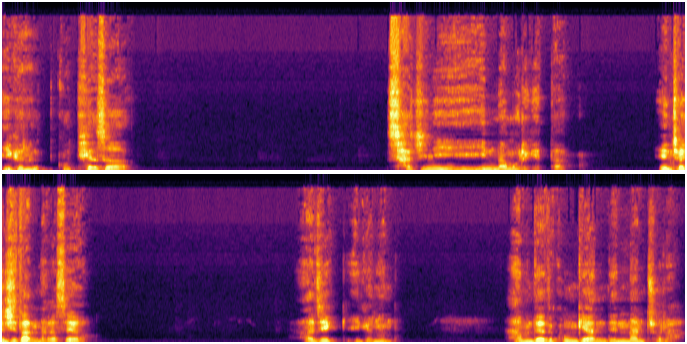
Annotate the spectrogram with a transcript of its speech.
이거는 꽃 피어서 사진이 있나 모르겠다. 이건 전시도 안 나갔어요. 아직 이거는 아무데도 공개 안 된 난초라.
